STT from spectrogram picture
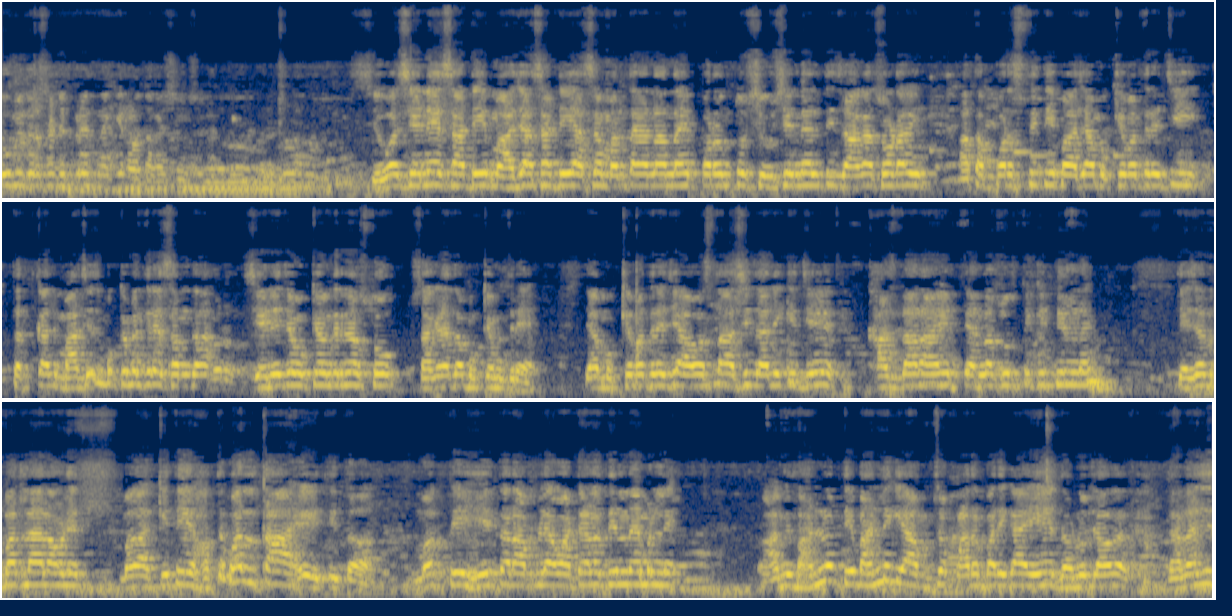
उमेदवारासाठी प्रयत्न केला होता का शिवसेनेत शिवसेनेसाठी माझ्यासाठी असं म्हणता येणार नाही परंतु शिवसेनेला ती जागा सोडावी. आता परिस्थिती माझ्या मुख्यमंत्र्याची तत्कालीन माझेच मुख्यमंत्री आहे समजा. सेनेचे मुख्यमंत्री नसतो सगळ्याचा मुख्यमंत्री आहे. त्या मुख्यमंत्र्याची अवस्था अशी झाली की जे खासदार आहेत त्यांना सुद्धा तिकीट दिलं नाही? त्याच्यात बदलायला लावलेत. बघा किती हतबलता आहे तिथं. मग ते हे तर आपल्या वाट्याला दिलं नाही म्हणले. आम्ही भांडलो ते भांडले की आमचं पारंपरिक आहे हे धनुजा धनाजी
